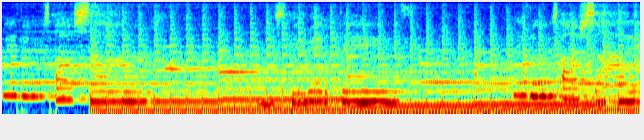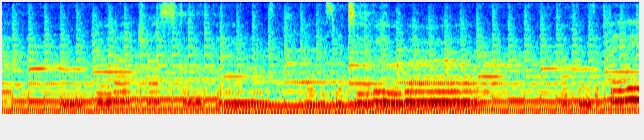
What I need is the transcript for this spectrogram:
We lose ourselves in the spirit of things. We lose our sight when we put our trust in things of this material world, of things that fade.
